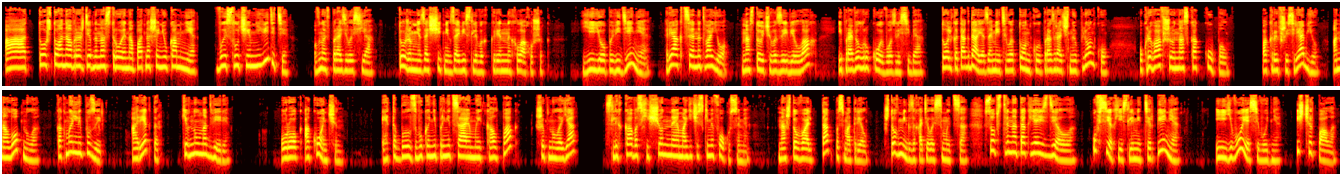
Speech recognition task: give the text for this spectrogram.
А то, что она враждебно настроена по отношению ко мне, вы случаем не видите? Вновь поразилась я. Тоже мне защитник завистливых коренных лахушек. Ее поведение — реакция на твое, настойчиво заявил Лах и провел рукой возле себя. Только тогда я заметила тонкую прозрачную пленку, укрывавшую нас как купол. Покрывшись рябью, она лопнула, как мыльный пузырь, а ректор кивнул на двери. «Урок окончен. «Это был звуконепроницаемый колпак?» — шепнула я, слегка восхищенная магическими фокусами. На что Валь так посмотрел, что вмиг захотелось смыться. Собственно, так я и сделала. У всех есть лимит терпения, и его я сегодня исчерпала.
